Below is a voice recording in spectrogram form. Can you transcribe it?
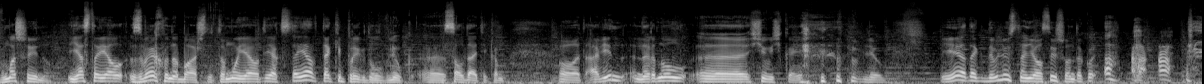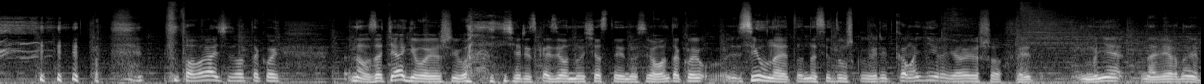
в машину. Я стояв зверху на башті, тому я от як стояв, так і пригнув в люк солдатиком. От, а він нирнув е, щучкою в люк. І я так дивлюсь на нього, слышу, он такой, а, а, а. Поворачивается, он такой, ну, затягиваешь его через казенную частину, все. Он такой сел на это, на сидушку, и говорит, командир, я говорю, что? Говорит, мне, наверное,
